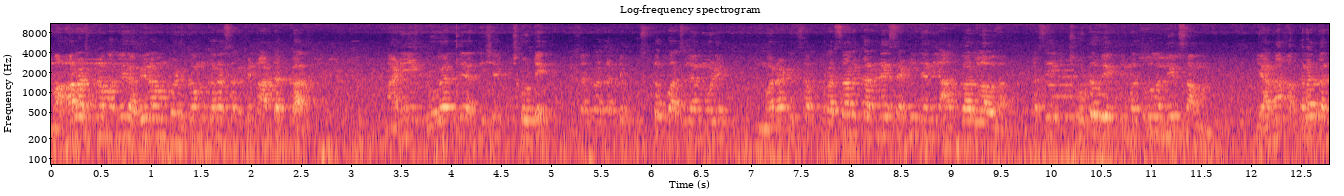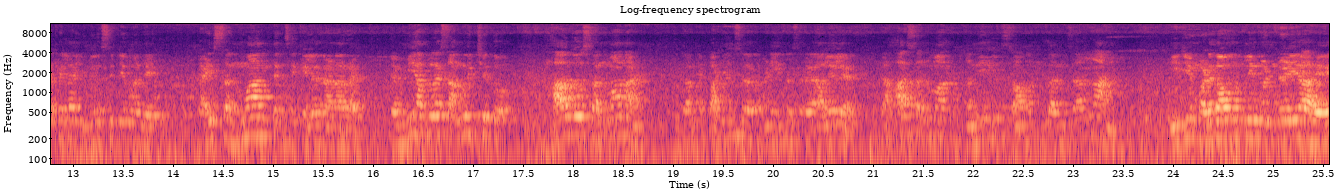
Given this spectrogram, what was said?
महाराष्ट्रामधले अभिराम भडकमकरासारखे नाटककार आणि गोव्यातले अतिशय छोटे अशा प्रकारचे पुस्तक वाचल्यामुळे मराठीचा प्रसार करण्यासाठी ज्यांनी हातभार लावला असे एक छोटं व्यक्तिमत्व अनिल सामंत यांना अकरा तारखेला युनिव्हर्सिटीमध्ये काही सन्मान त्यांचे केले जाणार आहे तर मी आपल्याला सांगू इच्छितो हा जो सन्मान आहे तिथं पाटील सर आणि इतर सगळे आलेले आहेत. तर हा सन्मान अनिल सावंतांचा नाही. ही जी मडगावमधली मंडळी आहे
